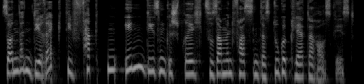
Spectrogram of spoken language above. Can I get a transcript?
sondern direkt die Fakten in diesem Gespräch zusammenfassen, dass du geklärt daraus gehst.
